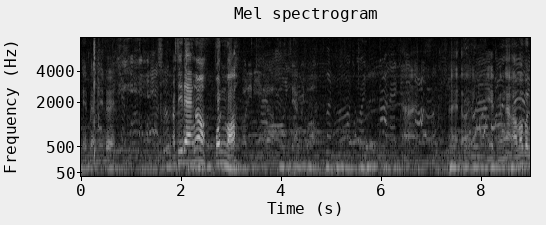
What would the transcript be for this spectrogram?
เห็ดแบบนี้เลยเอาสีแดงเนาะปนบ่พอดีๆเลยแซ่บอยู่บ่ทำไมหน้าแดงอ่าอ่าตอนนี้เห็ดงามๆเอ มาเบิ่ง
